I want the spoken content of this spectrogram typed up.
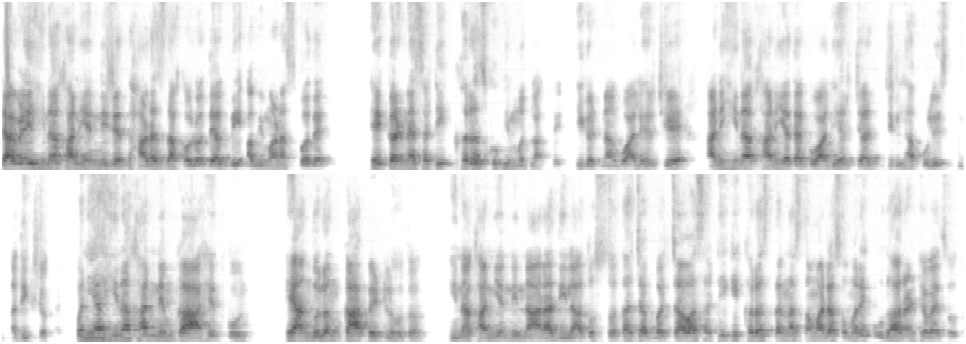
त्यावेळी हिना खान यांनी जे धाडस दाखवलं ते अगदी अभिमानास्पद आहे. हे करण्यासाठी खरंच खूप हिंमत लागते. ही घटना ग्वाल्हेरची आहे आणि हिना खान या त्या ग्वाल्हेरच्या जिल्हा पोलीस अधीक्षक आहेत. पण या हिना खान नेमका आहेत कोण? हे आंदोलन का पेटलं होतं? हिना खान यांनी नारा दिला तो स्वतःच्या बचावासाठी की खरंच त्यांना समाजासमोर एक उदाहरण ठेवायचं होतं?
